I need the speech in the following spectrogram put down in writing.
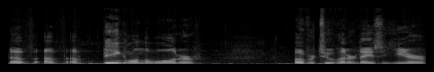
of of of being on the water over 200 days a year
